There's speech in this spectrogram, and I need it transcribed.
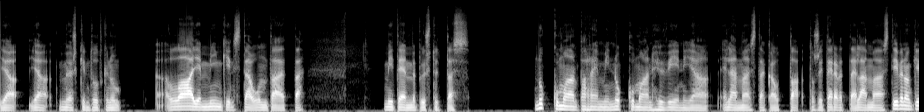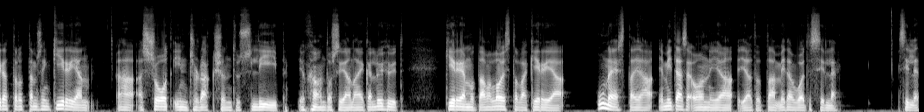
ja, ja myöskin tutkinut laajemminkin sitä unta, että miten me pystyttäisiin nukkumaan paremmin, nukkumaan hyvin ja elämään sitä kautta tosi tervettä elämää. Steven on kirjoittanut tämmöisen kirjan uh, A Short Introduction to Sleep, joka on tosiaan aika lyhyt kirja, mutta aivan loistava kirja unesta ja, ja mitä se on ja, ja tota, mitä voitaisiin sille, sille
